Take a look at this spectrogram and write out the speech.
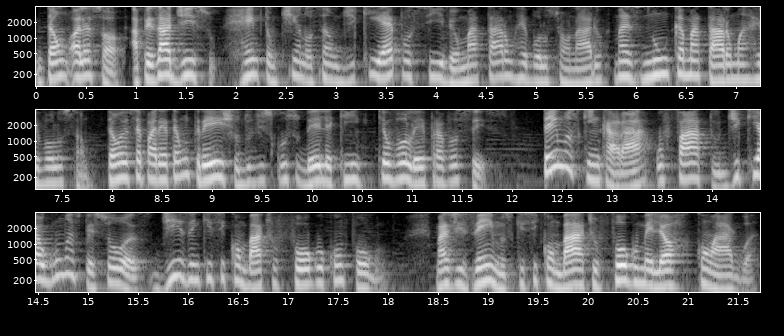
Então, olha só, apesar disso, Hampton tinha noção de que é possível matar um revolucionário, mas nunca matar uma revolução. Então, eu separei até um trecho do discurso dele aqui que eu vou ler para vocês. Temos que encarar o fato de que algumas pessoas dizem que se combate o fogo com fogo, mas dizemos que se combate o fogo melhor com água.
